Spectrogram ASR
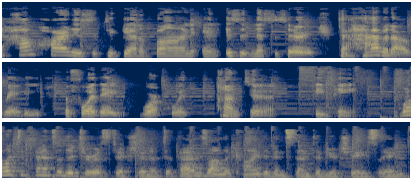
How hard is it to get a bond, and is it necessary to have it already before they work with come to EP? Well, it depends on the jurisdiction. It depends on the kind of incentive you're chasing.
